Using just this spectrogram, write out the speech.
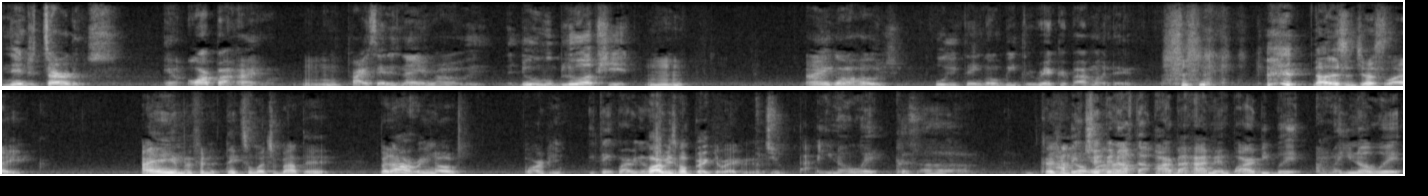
Ninja Turtles, and Oppenheimer. hmm Probably said his name wrong, but the dude who blew up shit. hmm I ain't gonna hold you. Who you think gonna beat the record by Monday? no, this is just like I ain't even finna think too much about that. But I already know Barbie. You think Barbie gonna? Barbie's gonna break the record. But you, you know what? Cause uh, I've been tripping why. off the Oppenheimer and Barbie, but I'm like, you know what?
